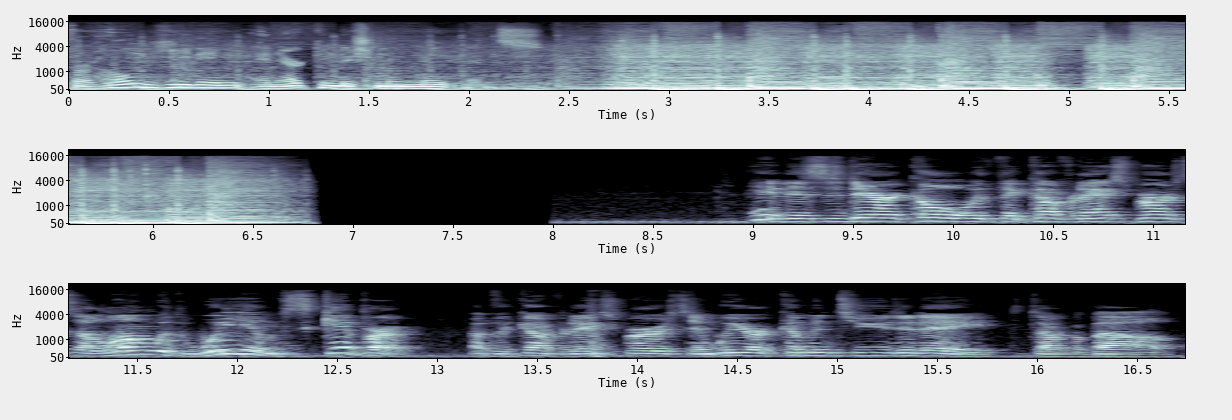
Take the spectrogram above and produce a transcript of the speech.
for home heating and air conditioning maintenance. Hey, this is Derek Cole with the Comfort Experts, along with William Skipper of the Comfort Experts, and we are coming to you today to talk about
